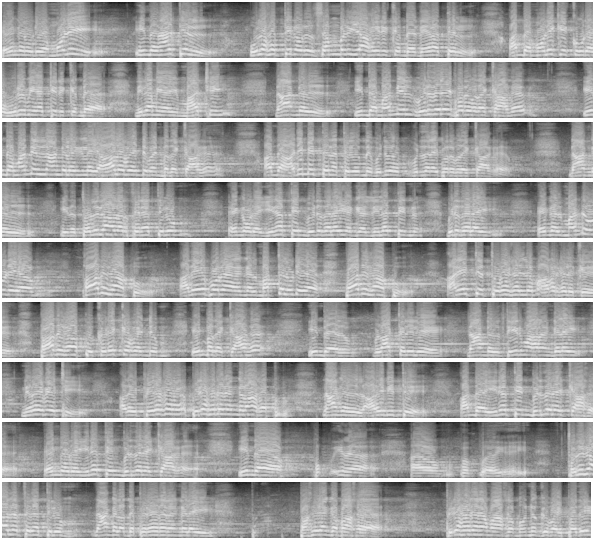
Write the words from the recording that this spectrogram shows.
எங்களுடைய மொழி இந்த நாட்டில் உலகத்தின் ஒரு செம்மொழியாக இருக்கின்ற நேரத்தில் அந்த மொழிக்கு கூட உரிமையற்றிருக்கின்ற நிலைமையை மாற்றி நாங்கள் இந்த மண்ணில் விடுதலை பெறுவதற்காக இந்த மண்ணில் நாங்கள் எங்களை ஆள வேண்டும் என்பதற்காக அந்த அடிமைத்தனத்திலிருந்து விடுதலை விடுதலை பெறுவதற்காக நாங்கள் இந்த தொழிலாளர் தினத்திலும் எங்களுடைய இனத்தின் விடுதலை எங்கள் நிலத்தின் விடுதலை எங்கள் மண்ணுடைய பாதுகாப்பு அதே போல எங்கள் மக்களுடைய பாதுகாப்பு அனைத்து துறைகளிலும் அவர்களுக்கு பாதுகாப்பு கிடைக்க வேண்டும் என்பதற்காக இந்த விழாக்களிலே நாங்கள் தீர்மானங்களை நிறைவேற்றி அதை பிரக பிரகடனங்களாக நாங்கள் அறிவித்து அந்த இனத்தின் விடுதலைக்காக எங்களுடைய இனத்தின் விடுதலைக்காக இந்த தொழிலாளர் தினத்திலும் நாங்கள் அந்த பிரகடனங்களை பகிரங்கமாக பிரகடனமாக முன்னுக்கு வைப்பது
